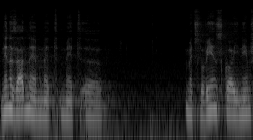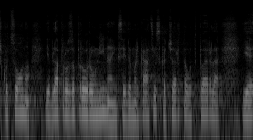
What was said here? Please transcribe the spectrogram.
ne nazadnje med, med uh, med slovensko in nemško cono je bila pravzaprav ravnina in ko se je demarkacijska črta odprla, je,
